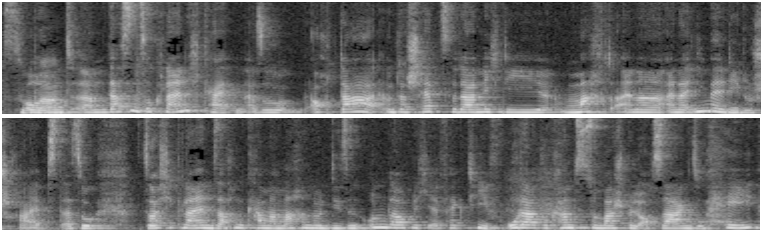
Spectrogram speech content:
Super. Und ähm, das sind so Kleinigkeiten. Also auch da unterschätze da nicht die Macht einer einer E-Mail, die du schreibst. Also solche kleinen Sachen kann man machen und die sind unglaublich effektiv. Oder du kannst zum Beispiel auch sagen so, hey,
